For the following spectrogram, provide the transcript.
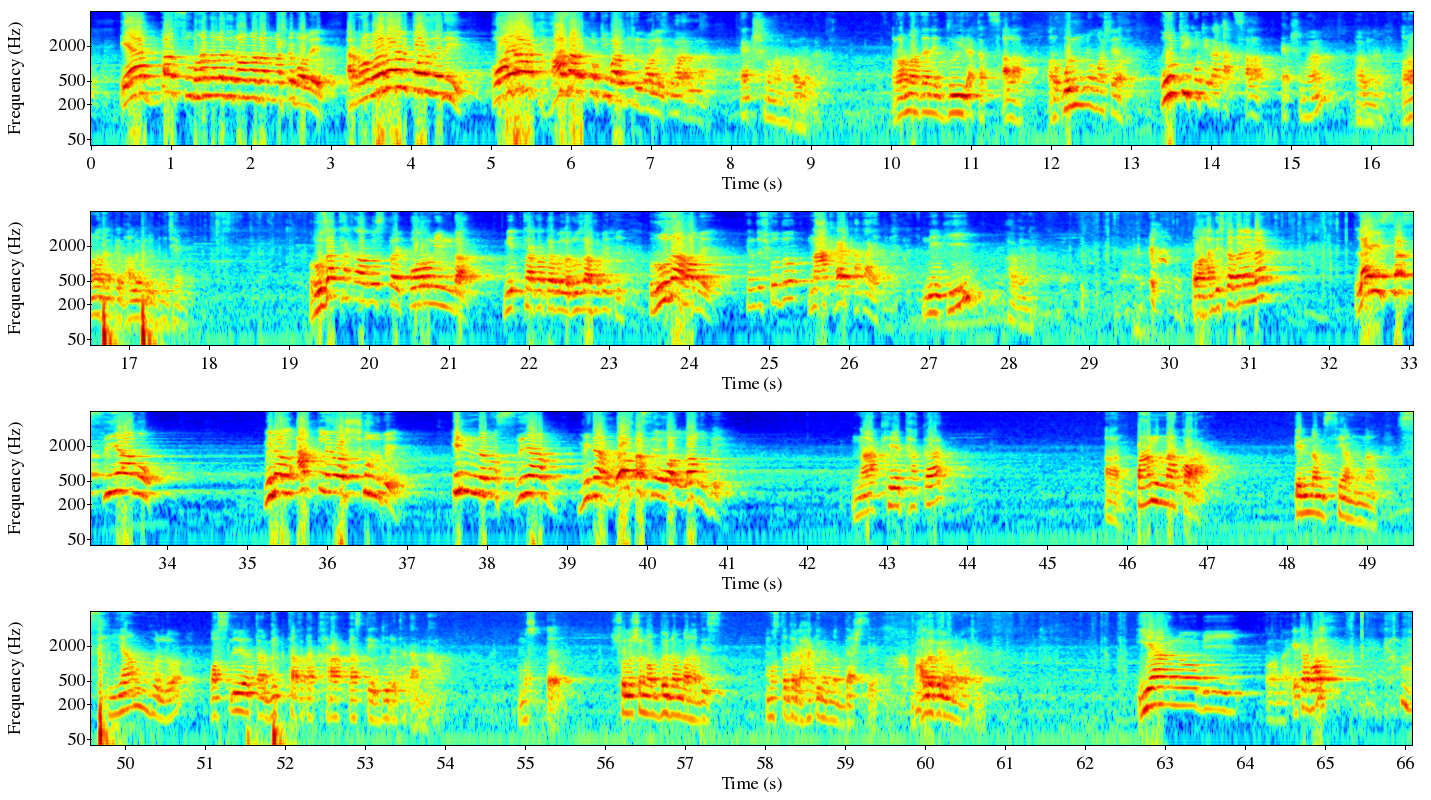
একবার আল্লাহ মাসে বলে, আর পর যদি কয়েক হাজার কোটি বার যদি বলে সুবহান আল্লাহ এক সমান হবে না। রমাজানে দুই রাকাত সালাত, আর অন্য মাসে কোটি কোটি রাকাত সালাত এক সমান হবে না। রমাজানকে ভালো করে বুঝেন রোজা থাকা অবস্থায় পরনিন্দা। মিথ্যা কথা বলে রোজা হবে কি? রোজা হবে, কিন্তু শুধু না খায় থাকাই হবে। নেকি হবে না। ও হাদিসটা জানেন না? থাকা আর পান না করা এর নাম সিয়াম না। সিয়াম হলো অশ্লীলতা, মিথ্যা কথা, খারাপ কাজ থেকে দূরে থাকার নাম। ষোলোশো নব্বই নম্বর হাদিস মুস্তাদের হাকিমের মধ্যে আসছে। ভালো করে মনে রাখেন। ইয়া নবী, ও না, এটা বল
